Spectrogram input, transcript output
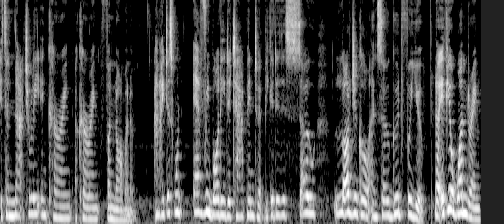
it's a naturally occurring occurring phenomenon. And I just want everybody to tap into it because it is so logical and so good for you. Now, if you're wondering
